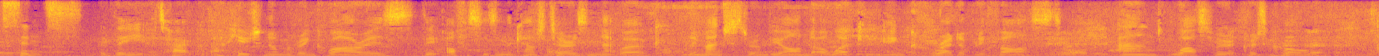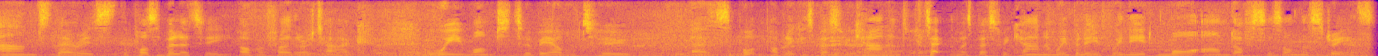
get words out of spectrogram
since the attack, a huge number of inquiries. The officers in the counterterrorism network, in Manchester and beyond, are working incredibly fast. And whilst we're at critical and there is the possibility of a further attack, we want to be able to uh, support the public as best we can and to protect them as best we can. And we believe we need more armed officers on the streets.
